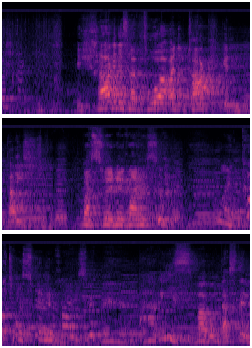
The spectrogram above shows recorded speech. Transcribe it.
erschreckt. Ich schlage deshalb vor, einen Tag in Paris zu verbringen. Was für eine Reise. Mein Gott, was für eine Reise. Paris, warum das denn?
